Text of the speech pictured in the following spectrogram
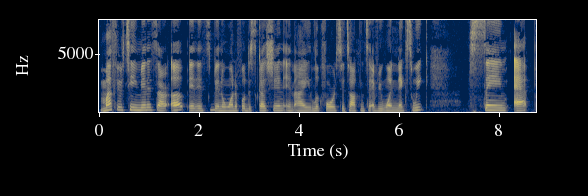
my 15 minutes are up, and it's been a wonderful discussion. And I look forward to talking to everyone next week. Same app,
